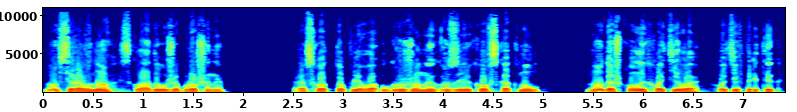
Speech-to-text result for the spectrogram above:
но все равно склады уже брошены. Расход топлива у груженных грузовиков скакнул, но до школы хватило, хоть и впритык.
